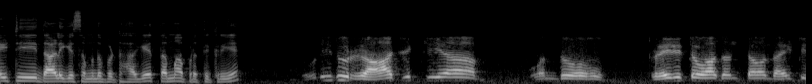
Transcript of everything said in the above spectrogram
ಐ ಟಿ ದಾಳಿಗೆ ಸಂಬಂಧಪಟ್ಟ ಹಾಗೆ ತಮ್ಮ ಪ್ರತಿಕ್ರಿಯೆ? ಇದು ರಾಜಕೀಯ ಒಂದು ಪ್ರೇರಿತವಾದಂತ ಒಂದು ಐ ಟಿ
